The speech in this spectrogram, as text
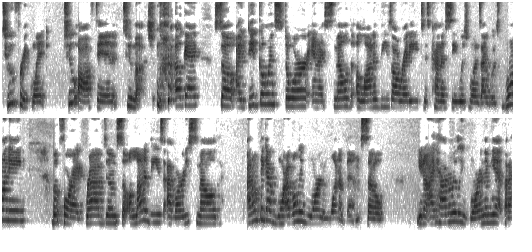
too frequent, too often, too much. okay? So I did go in store and I smelled a lot of these already to kind of see which ones I was wanting before I grabbed them. So a lot of these I've already smelled. I don't think I've worn, I've only worn one of them. So, you know, I haven't really worn them yet, but I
